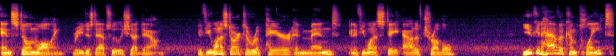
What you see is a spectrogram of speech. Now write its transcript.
and stonewalling, where you just absolutely shut down. If you want to start to repair and mend, and if you want to stay out of trouble, you can have a complaint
